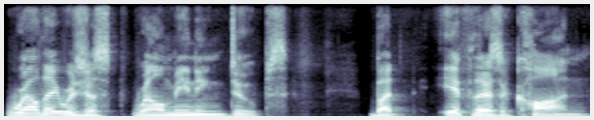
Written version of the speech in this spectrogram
Well, they were just well-meaning dupes. But if there's a con,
